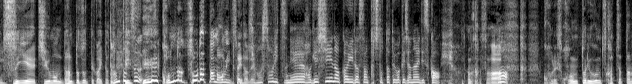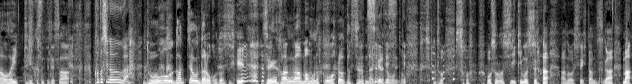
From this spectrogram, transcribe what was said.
え、水泳注文ダントツって書いてあって。ダントツ？えー、こんな、そうだったの？みたいなね。競争率ね、激しい中、飯田さん勝ち取ったというわけじゃないですか。いや、なんかさ、これ本当に運使っちゃったな、おいっていう感じでさ。今年の運はどうなっちゃうんだろう、今年。前半が間もなく終わろうとするんだけれども、ね、と。ちょっと、そう、恐ろしい気持ちすら、あの、してきたんですが、ま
